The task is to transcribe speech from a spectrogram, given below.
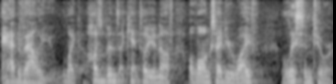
add value. Like husbands, I can't tell you enough, alongside your wife, listen to her.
